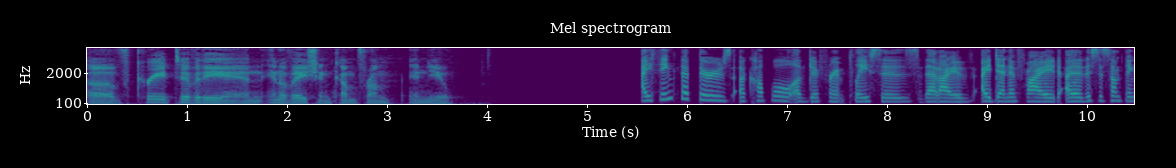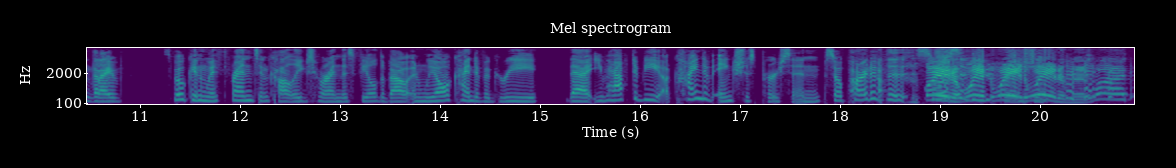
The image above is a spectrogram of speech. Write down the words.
of creativity and innovation come from in you? I think that there's a couple of different places that I've identified. Uh, this is something that I've spoken with friends and colleagues who are in this field about, and we all kind of agree that you have to be a kind of anxious person. So part of the wait, a, of wait, wait, wait a minute. What?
